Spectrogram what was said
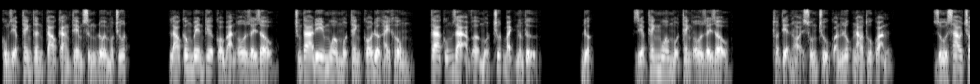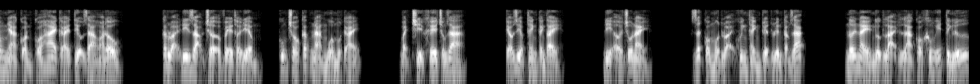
cùng diệp thanh thân cao càng thêm xứng đôi một chút. Lao công bên kia có bán ô giấy dầu, chúng ta đi mua một thanh có được hay không? Ta cũng giả vờ một chút bạch nương tử. Được. Diệp thanh mua một thanh ô giấy dầu. Thuận tiện hỏi xuống chủ quán lúc nào thu quán. Dù sao trong nhà còn có hai cái tiểu gia hòa đâu. Các loại đi dạo trở về thời điểm cũng cho các nàng mua một cái. Bạch chỉ khê chống ra, kéo diệp thanh cánh tay. Đi ở chỗ này, rất có một loại khuynh thành tuyệt luyến cảm giác. Nơi này ngược lại là có không ít tình lữ,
